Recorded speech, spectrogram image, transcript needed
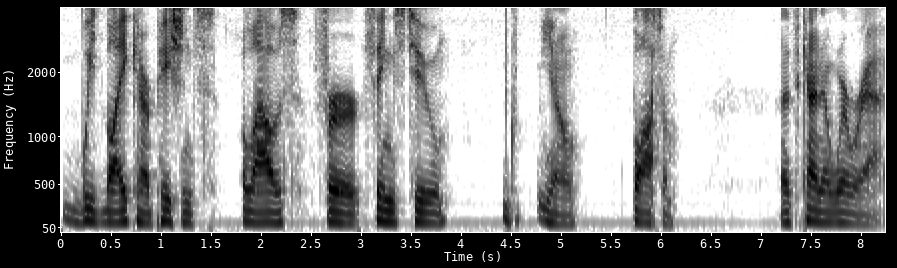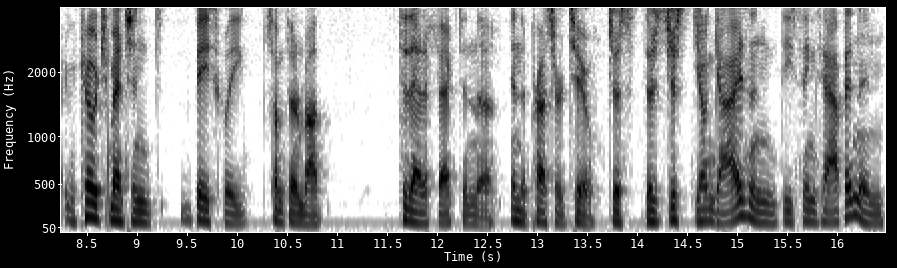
we'd like. Our patience allows for things to, you know, blossom. That's kind of where we're at. Coach mentioned basically something about to that effect in the in the presser too. Just there's just young guys and these things happen and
